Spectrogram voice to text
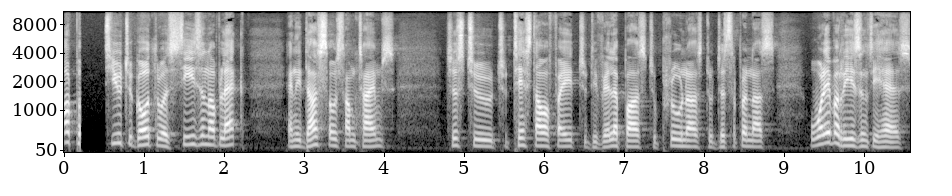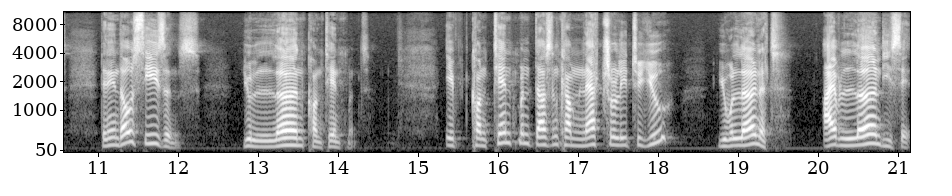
God permits you to go through a season of lack, and He does so sometimes, just to, to test our faith, to develop us, to prune us, to discipline us, whatever reasons He has, then in those seasons, you learn contentment. If contentment doesn't come naturally to you, you will learn it. I have learned, he said,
